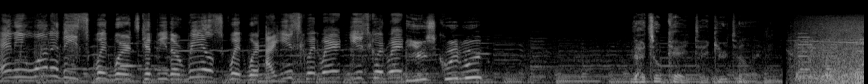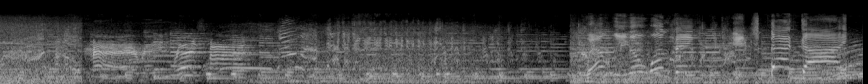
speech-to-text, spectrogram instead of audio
Any one of these Squidwards could be the real Squidward. Are you Squidward? You Squidward? You Squidward? That's okay, take your time. Well, we know one thing. It's that guy.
